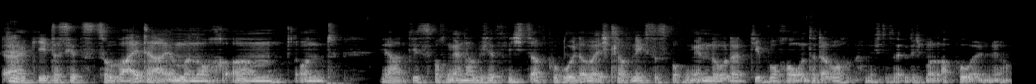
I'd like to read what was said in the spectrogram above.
Äh, geht das jetzt so weiter immer noch? Ähm, und ja, dieses Wochenende habe ich jetzt nichts abgeholt, aber ich glaube, nächstes Wochenende oder die Woche unter der Woche kann ich das endlich mal abholen, ja.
